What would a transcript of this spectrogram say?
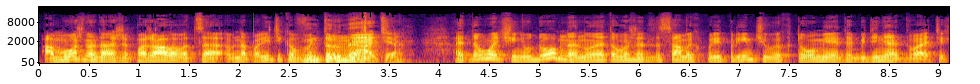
А можно даже пожаловаться на политиков в, в интернете. интернете. Это очень удобно, но это уже для самых предприимчивых, кто умеет объединять два этих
